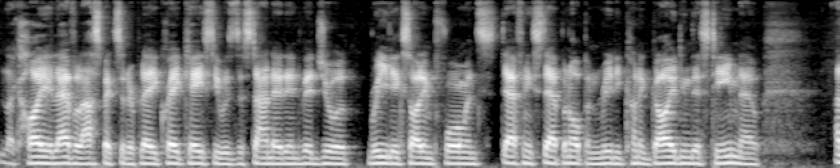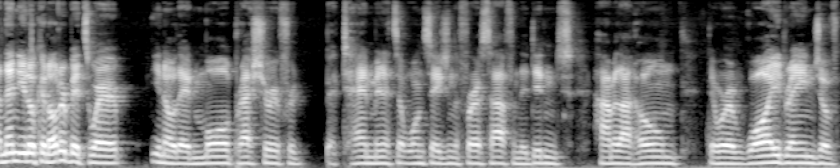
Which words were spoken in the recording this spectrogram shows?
like high level aspects of their play. Craig Casey was the standout individual, really exciting performance, definitely stepping up and really kind of guiding this team now. And then you look at other bits where, you know, they had more pressure for about 10 minutes at one stage in the first half and they didn't hammer that home. There were a wide range of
